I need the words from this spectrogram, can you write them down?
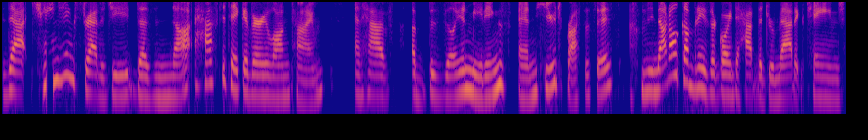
that changing strategy does not have to take a very long time and have a bazillion meetings and huge processes. I mean, not all companies are going to have the dramatic change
